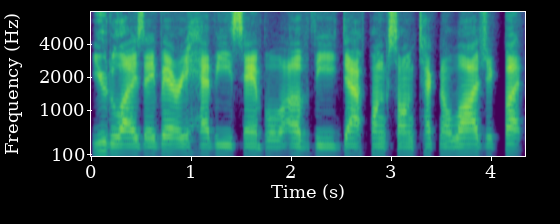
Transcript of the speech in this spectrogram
utilized a very heavy sample of the Daft Punk song Technologic. But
